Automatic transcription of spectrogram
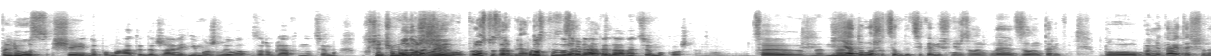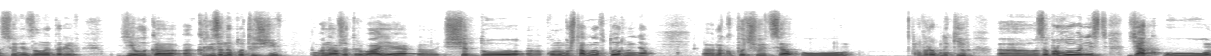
плюс ще й допомагати державі і, можливо, заробляти на цьому. Хоча чому Ну, можливо? неможливо. Просто заробляти. Просто заробляти, Да, на цьому кошти. Ну, це не, я думаю, що це буде цікавіше, ніж зелен- зелений тариф. Бо пам'ятаєте, що на сьогодні зелений тариф є велика е, криза неплатежів. Вона вже триває е, ще до е, повномасштабного вторгнення. Накопичується у виробників заборгованість як у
